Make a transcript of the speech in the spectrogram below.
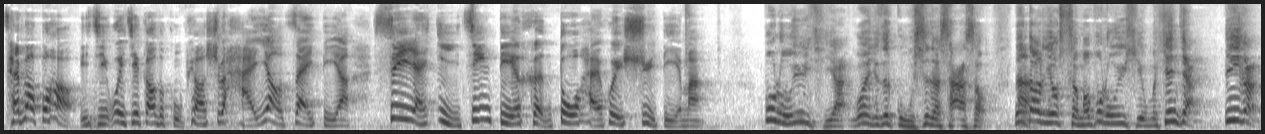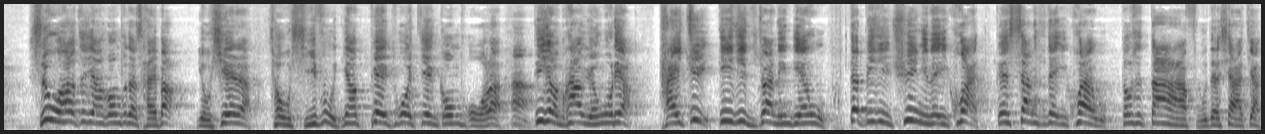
财报不好以及位阶高的股票，是不是还要再跌啊？虽然已经跌很多，还会续跌吗？不如预期啊，永远就是股市的杀手。那到底有什么不如预期？我们先讲第一个，十五号之前要公布的财报，有些的丑媳妇已经要被迫见公婆了。嗯，第一个我们看到原物料，台剧第一季只赚零点五，但比起去年的一块跟上季的一块五都是大幅的下降。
